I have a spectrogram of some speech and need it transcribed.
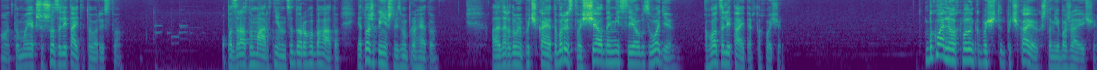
О, тому, якщо що, залітайте, товариство. Опа, зразу Марс. Ні, ну це дорого багато. Я теж, звісно, візьму про гетто. Але зараз думаю, почекаю. Товариство, ще одне місце є у взводі. Год залітайте, хто хоче. Буквально хвилинку почекаю, якщо там є бажаючі.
